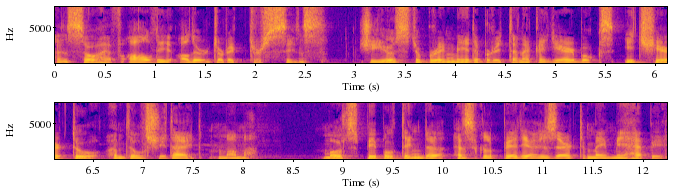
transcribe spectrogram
and so have all the other directors since. She used to bring me the Britannica yearbooks each year too until she died, Mama. Most people think the encyclopedia is there to make me happy,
